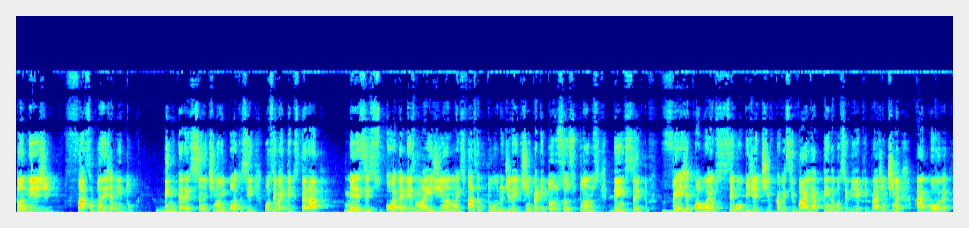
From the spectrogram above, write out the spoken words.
planeje, faça um planejamento bem interessante. Não importa se você vai ter que esperar meses ou até mesmo mais de ano, mas faça tudo direitinho para que todos os seus planos deem certo. Veja qual é o seu objetivo para ver se vale a pena você vir aqui para a Argentina agora.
